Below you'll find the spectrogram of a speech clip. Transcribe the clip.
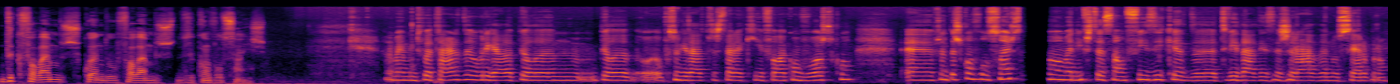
de que falamos quando falamos de convulsões. Bem, muito boa tarde, obrigada pela, pela oportunidade para estar aqui a falar convosco. Uh, portanto, as convulsões uma manifestação física de atividade exagerada no cérebro,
